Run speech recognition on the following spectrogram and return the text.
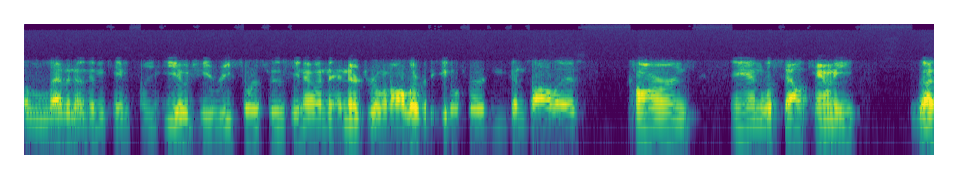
11 of them came from EOG Resources. You know, and and they're drilling all over the Eagleford and Gonzales, Karnes, and LaSalle County, uh,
